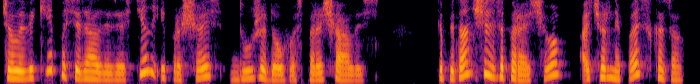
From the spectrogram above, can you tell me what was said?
Чоловіки посідали за стіл і про щось дуже довго сперечались. Капітан щось заперечував, а Чорний пес сказав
